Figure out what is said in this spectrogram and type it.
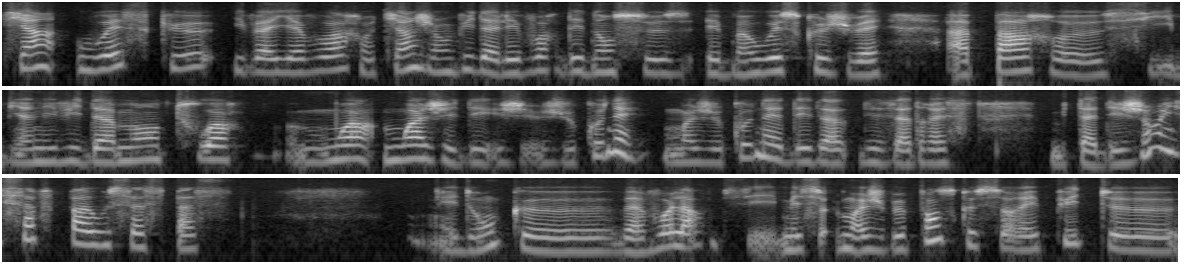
tiens, où est-ce qu'il va y avoir, tiens, j'ai envie d'aller voir des danseuses, et eh ben où est-ce que je vais? À part euh, si, bien évidemment, toi, moi, moi j'ai des, je, connais, moi je connais des, adresses, mais tu as des gens, ils savent pas où ça se passe. Et donc, euh, ben voilà. Mais moi, je pense que ça aurait pu être euh,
